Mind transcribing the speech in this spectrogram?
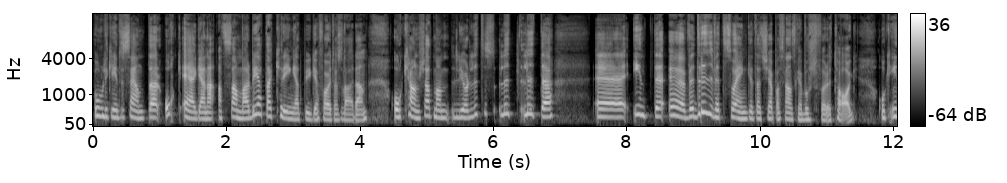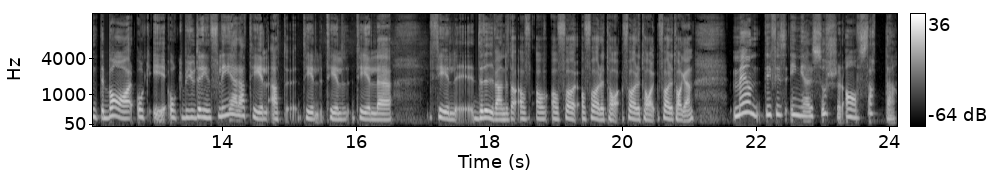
olika intressenter och ägarna att samarbeta kring att bygga företagsvärlden. Och kanske att man gör det lite, lite, lite eh, inte överdrivet så enkelt att köpa svenska börsföretag och inte bar, och, och bjuder in flera till, att, till, till, till, eh, till drivandet av, av, av, för, av företag, företag, företagen. Men det finns inga resurser avsatta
